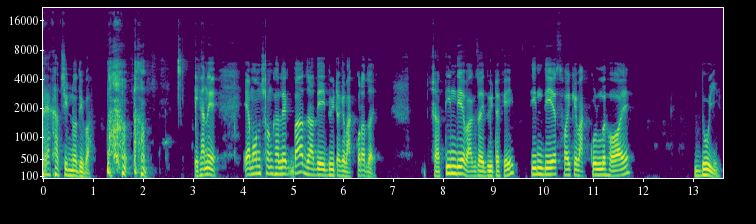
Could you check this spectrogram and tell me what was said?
রেখা চিহ্ন দিবা। এখানে এমন সংখ্যা লিখবা যা দিয়ে এই দুইটাকে ভাগ করা যায়। আচ্ছা তিন দিয়ে ভাগ যায় দুইটাকেই। তিন দিয়ে ছয়কে ভাগ করলে হয় দুই।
